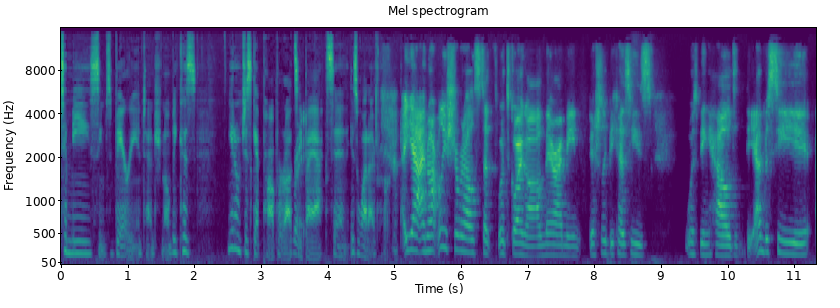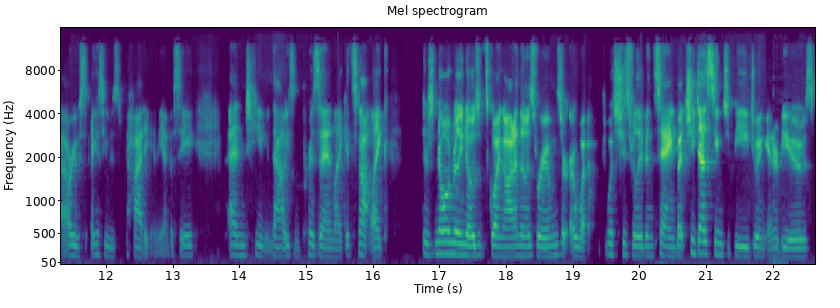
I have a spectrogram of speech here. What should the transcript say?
to me, seems very intentional because you don't just get paparazzi right. by accident, is what I've heard. Uh, yeah, I'm not really sure what else that, what's going on there. I mean, especially because he's was being held at the embassy, uh, or was, I guess he was hiding in the embassy, and he now he's in prison. Like it's not like there's no one really knows what's going on in those rooms or, or what what she's really been saying. But she does seem to be doing interviews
